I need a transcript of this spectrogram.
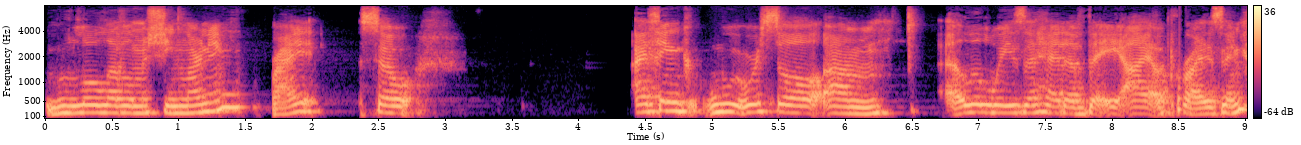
low level machine learning, right? So I think we're still um, a little ways ahead of the AI uprising.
